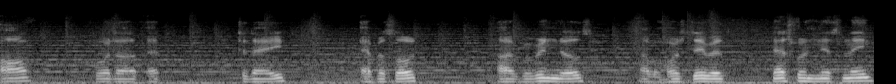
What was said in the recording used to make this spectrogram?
all for the uh, today episode of Windows. I'm a host David. Next one listening.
